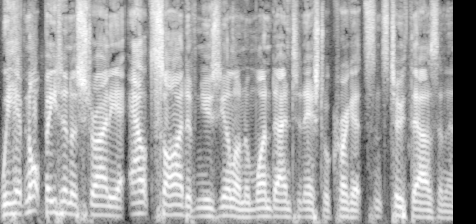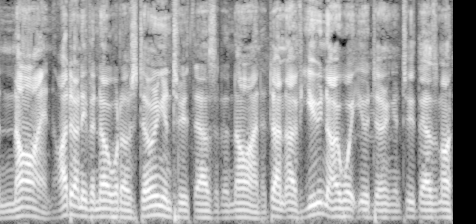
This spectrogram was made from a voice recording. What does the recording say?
we have not beaten Australia outside of New Zealand in one day international cricket since 2009. I don't even know what I was doing in 2009. I don't know if you know what you were doing in 2009.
